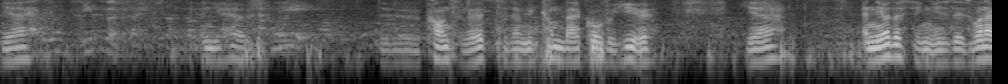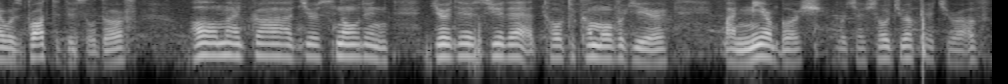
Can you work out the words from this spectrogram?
Yeah and you have the consulate so then we come back over here yeah? And the other thing is is when I was brought to Dusseldorf oh my god you're Snowden you're this you're that told to come over here by Meerbusch which I showed you a picture of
